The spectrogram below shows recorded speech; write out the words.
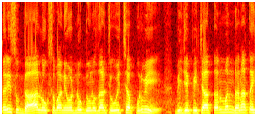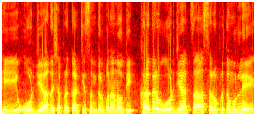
तरीसुद्धा लोकसभा निवडणूक दोन हजार चोवीसच्या पूर्वी बी जे पीच्या तनमन धनातही ओट जिहाद अशा प्रकारची संकल्पना नव्हती. खरं तर ओट जिहादचा सर्वप्रथम उल्लेख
